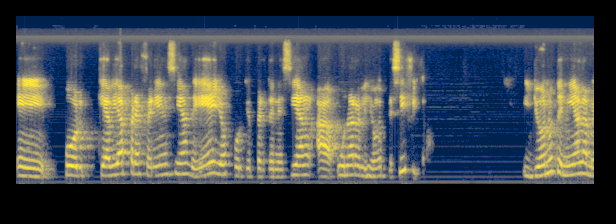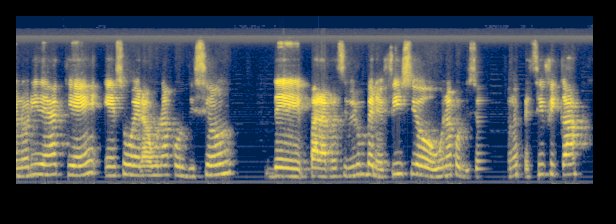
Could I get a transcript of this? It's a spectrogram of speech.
eh, porque había preferencias de ellos porque pertenecían a una religión específica. Y yo no tenía la menor idea que eso era una condición de, para recibir un beneficio o una condición específica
